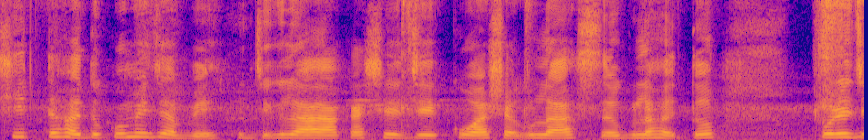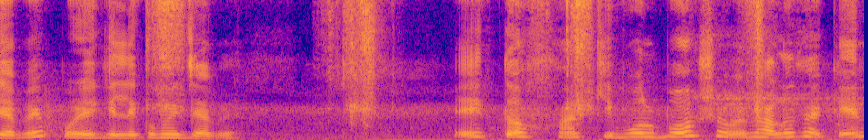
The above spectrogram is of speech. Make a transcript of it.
শীতটা হয়তো কমে যাবে। যেগুলো আকাশে যে কুয়াশাগুলো আসছে ওগুলো হয়তো পড়ে যাবে, পড়ে গেলে কমে যাবে। এই তো, আর কি বলব? সবাই ভালো থাকেন।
